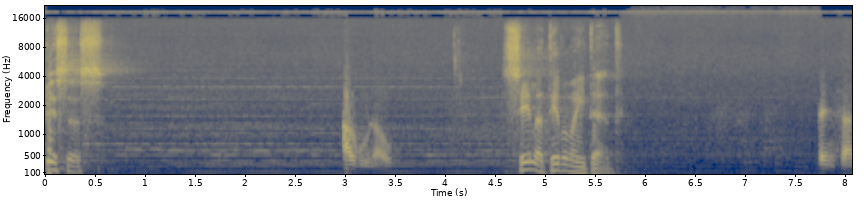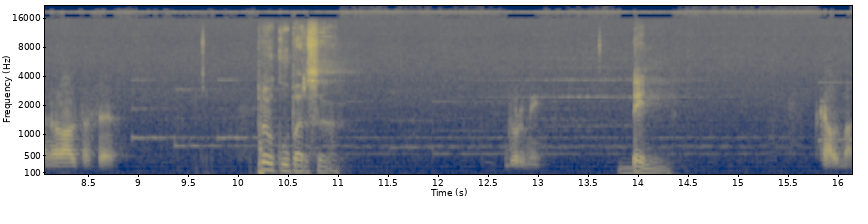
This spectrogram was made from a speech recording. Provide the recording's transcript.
Peces. Algú nou, Ser la teva meitat. pensar en l'altre ser, Preocupar-se. dormir, Vent. calma.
